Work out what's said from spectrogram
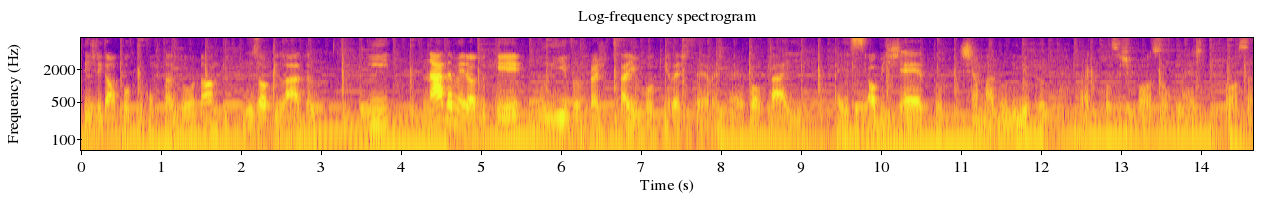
desligar um pouquinho o computador, dar uma desopilada e nada melhor do que um livro para a gente sair um pouquinho das telas, né? voltar aí a esse objeto chamado livro para que vocês possam, né, possa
